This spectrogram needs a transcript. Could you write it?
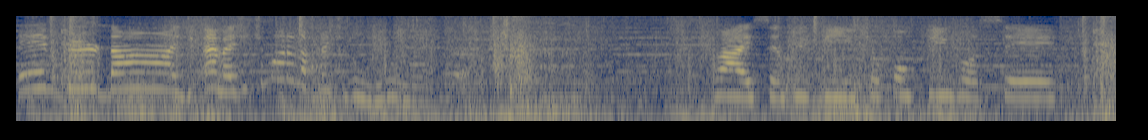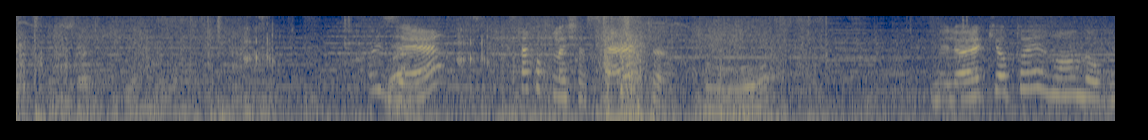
É verdade. É, mas a gente mora na frente um rio, né? Vai, 120, eu confio em você. Pois Ué? é. Tá com a flecha certa? Tô. Melhor é que eu tô errando algum.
